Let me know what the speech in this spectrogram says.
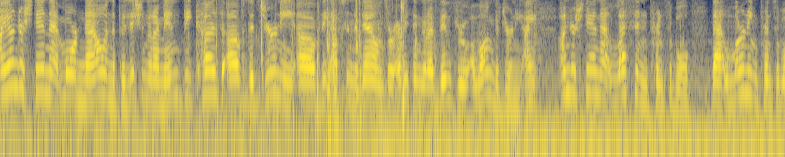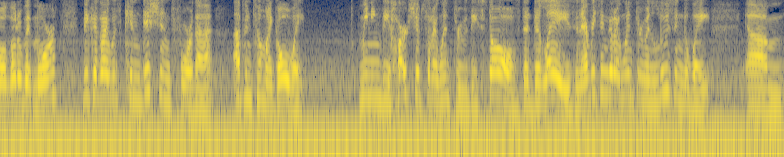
I understand that more now in the position that I'm in because of the journey of the ups and the downs or everything that I've been through along the journey. I understand that lesson principle, that learning principle a little bit more because I was conditioned for that up until my goal weight. Meaning the hardships that I went through, the stalls, the delays, and everything that I went through in losing the weight um,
